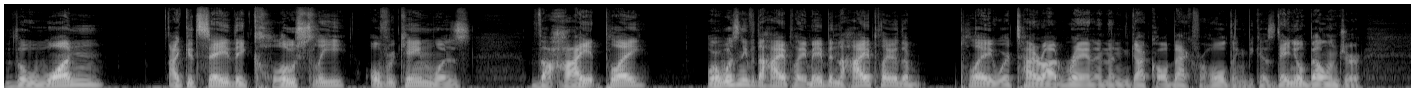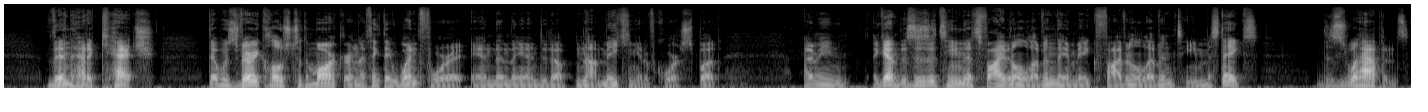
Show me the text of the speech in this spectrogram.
the one I could say they closely overcame was the Hyatt play, or it wasn't even the Hyatt play. It may have been the Hyatt play or the play where Tyrod ran and then got called back for holding because Daniel Bellinger then had a catch that was very close to the marker, and I think they went for it, and then they ended up not making it, of course. But I mean, Again, this is a team that's 5 and 11. They make 5 and 11 team mistakes. This is what happens.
